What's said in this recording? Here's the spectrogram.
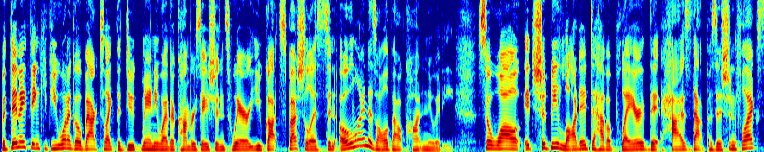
But then I think if you want to go back to like the Duke Manyweather conversations where you've got specialists and O line is all about continuity. So while it should be lauded to have a player that has that position flex,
